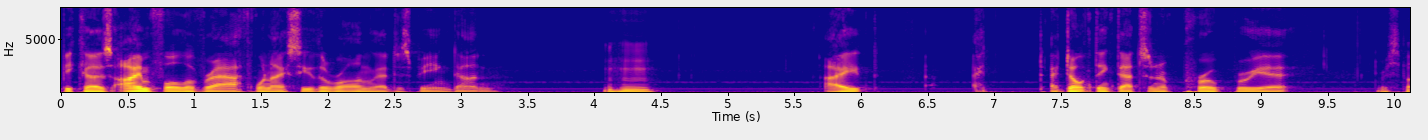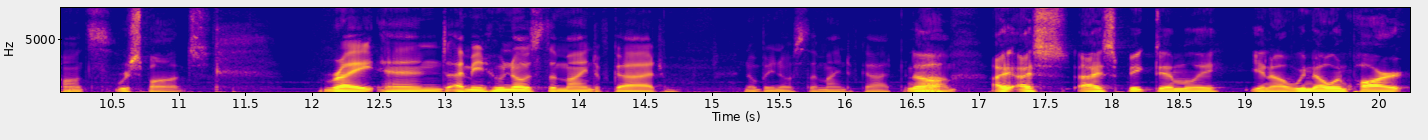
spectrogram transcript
because I'm full of wrath when I see the wrong that is being done. Mm-hmm. I, I, I don't think that's an appropriate response. response. Right, and I mean, who knows the mind of God? Nobody knows the mind of God. No. Um, I, I I speak dimly. You know, we know in part.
